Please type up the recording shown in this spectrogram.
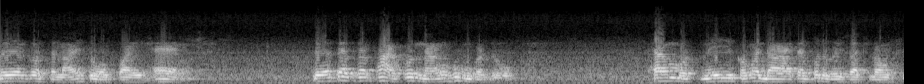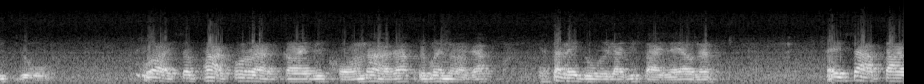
เรื่องก็สลายตัวไปแห้ง เหลือแต่สภาพของหนังหุ้มกระดูก ทั้งหมดนี้ของบรรดาท่านพุทธบริษัทลองคิดดู ว่าสภาพของร่างกายเป็นของน่ารักหรือไม่น่ารักท่านให้ดูเวลาที่ตายแล้วนะ ให้ทราบตาม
